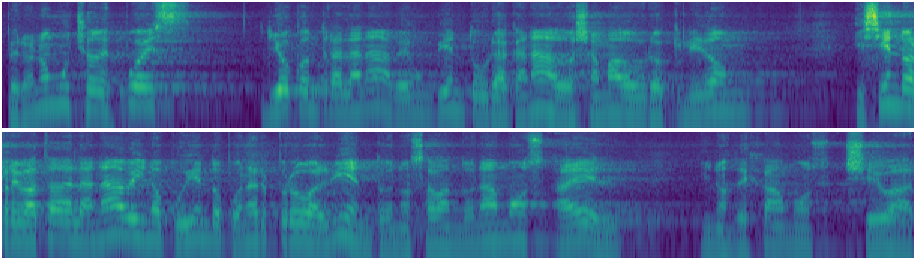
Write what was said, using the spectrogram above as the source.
Pero no mucho después dio contra la nave un viento huracanado llamado Uroquilidón, y siendo arrebatada la nave y no pudiendo poner prueba al viento, nos abandonamos a él y nos dejamos llevar.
